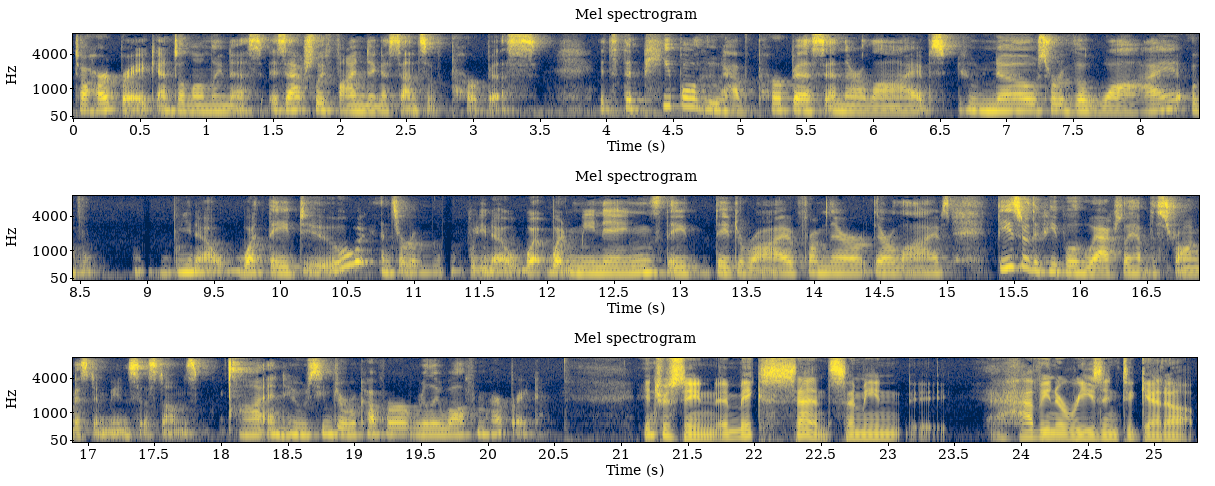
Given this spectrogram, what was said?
to heartbreak and to loneliness is actually finding a sense of purpose. It's the people who have purpose in their lives, who know sort of the why of you know what they do and sort of you know what what meanings they they derive from their their lives. These are the people who actually have the strongest immune systems uh, and who seem to recover really well from heartbreak. Interesting. It makes sense. I mean having a reason to get up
